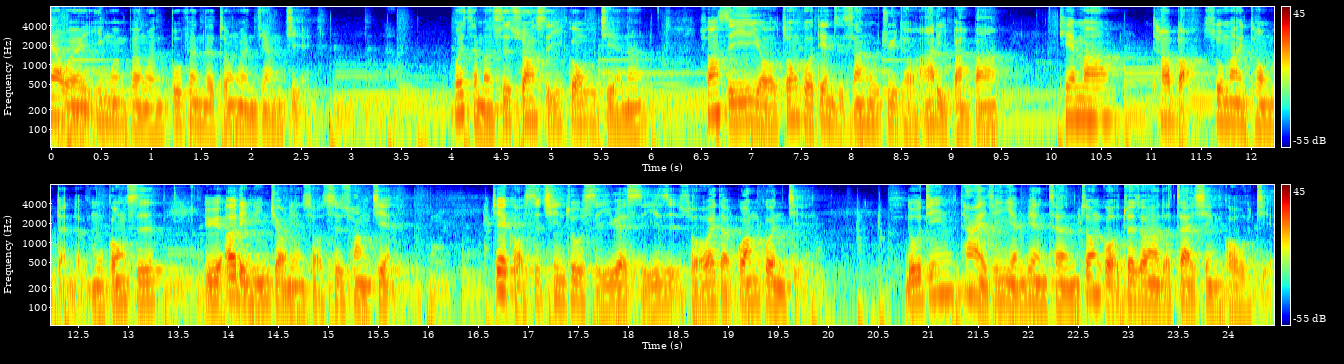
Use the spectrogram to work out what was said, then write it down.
下为英文本文部分的中文讲解。为什么是双十一购物节呢？双十一由中国电子商务巨头阿里巴巴、天猫、淘宝、速卖通等的母公司于二零零九年首次创建，借口是庆祝十一月十一日所谓的光棍节。如今，它已经演变成中国最重要的在线购物节，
